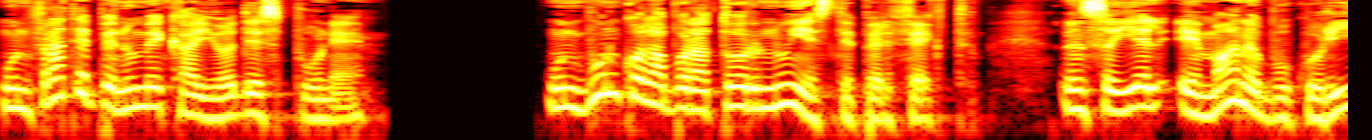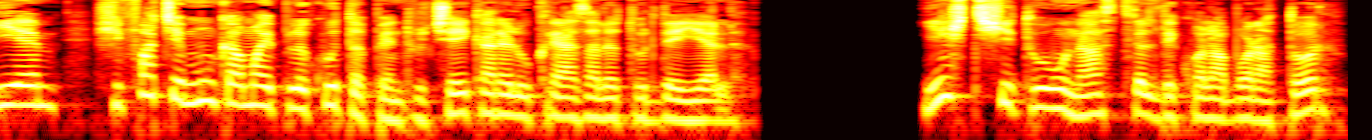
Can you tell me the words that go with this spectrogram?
Un frate pe nume Caiode spune Un bun colaborator nu este perfect, însă el emană bucurie și face munca mai plăcută pentru cei care lucrează alături de el. Ești și tu un astfel de colaborator?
